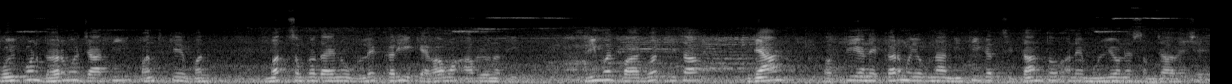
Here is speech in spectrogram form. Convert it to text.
કોઈપણ ધર્મ, જાતિ, પંથ કે મત મત સંપ્રદાયનો ઉલ્લેખ કરી કહેવામાં આવ્યો નથી. શ્રીમદ ભાગવદ્ ગીતા જ્ઞાન, ભક્તિ અને કર્મયોગના નીતિગત સિદ્ધાંતો અને મૂલ્યોને સમજાવે છે.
